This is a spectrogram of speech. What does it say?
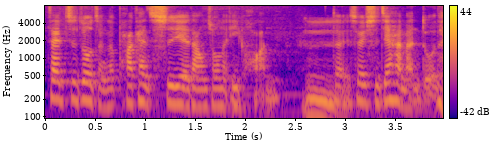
在制作整个 podcast 事业当中的一环。嗯，对，所以时间还蛮多的。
